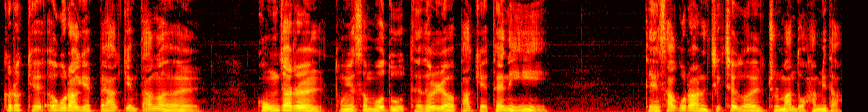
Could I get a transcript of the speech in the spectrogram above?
그렇게 억울하게 빼앗긴 땅을 공자를 통해서 모두 되돌려 받게 되니 대사구라는 직책을 줄만도 합니다.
